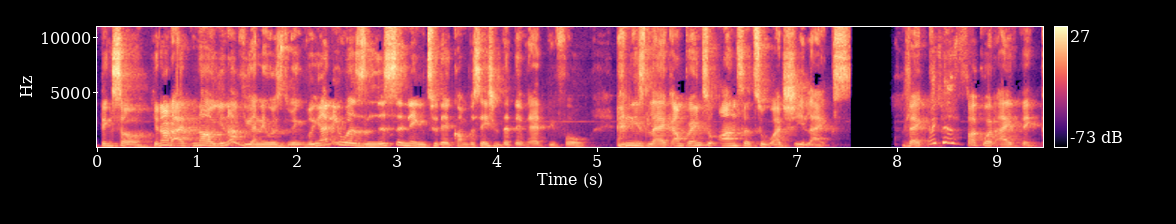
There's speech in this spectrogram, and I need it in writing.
I think so. You know, I no, you know, what Vuyani was doing. Vuyani was listening to their conversations that they've had before, and he's like, "I'm going to answer to what she likes." Like, Which is- fuck what I think.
